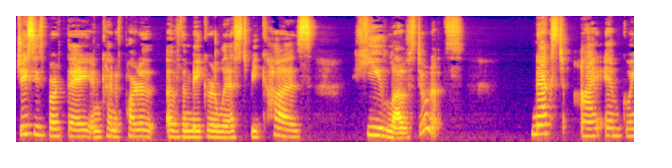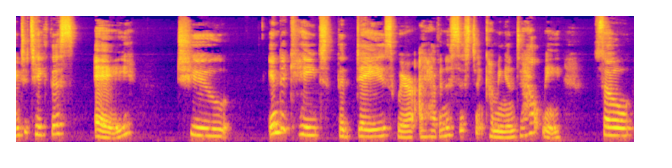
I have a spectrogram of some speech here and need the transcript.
JC's birthday and kind of part of, of the maker list because he loves donuts. Next, I am going to take this A to indicate the days where I have an assistant coming in to help me. So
